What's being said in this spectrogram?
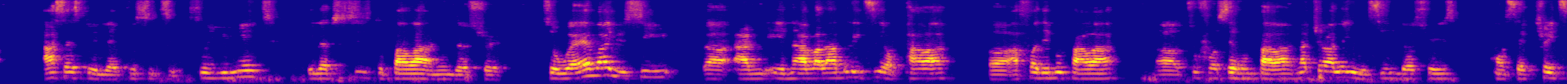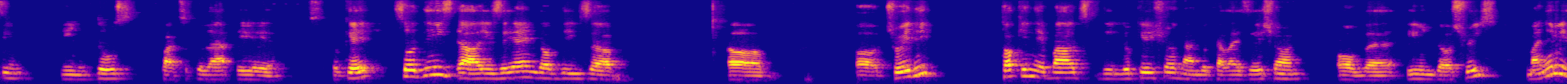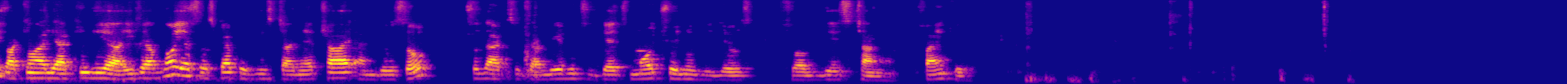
access to electricity. So you need electricity to power an industry. So wherever you see uh, an, an availability of power, uh, affordable power, uh, 247 power, naturally you will see industries concentrating in those particular areas. Okay, so this uh, is the end of this uh, uh, uh, training, talking about the location and localization of uh, industries. My name is Akinwale Akindiya. If you have not yet subscribed to this channel, try and do so so that you can be able to get more training videos from this channel. Thank you.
